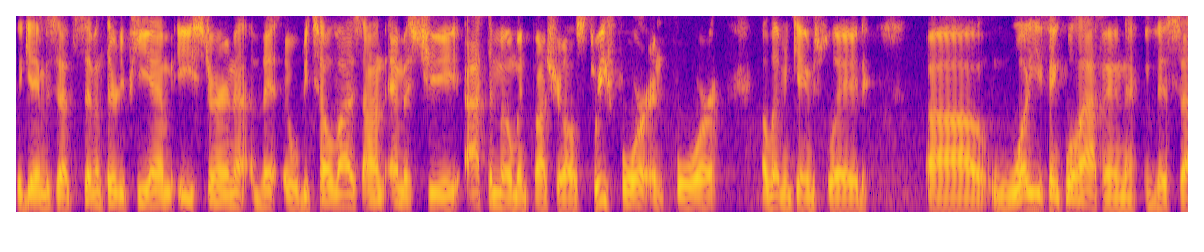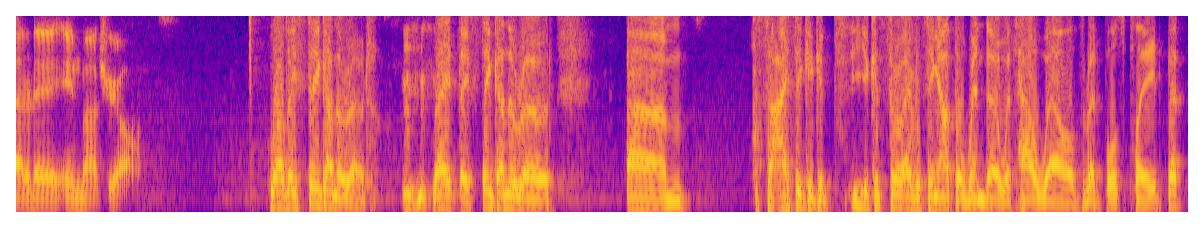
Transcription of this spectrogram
The game is at 7:30 p.m. Eastern. It will be televised on MSG. At the moment, Montreal is three, four, and four. 11 games played. Uh, what do you think will happen this Saturday in Montreal? Well, they stink on the road, right? They stink on the road. Um, so I think you could you could throw everything out the window with how well the Red Bulls played, but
